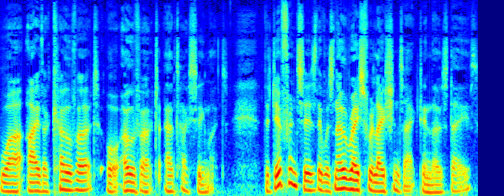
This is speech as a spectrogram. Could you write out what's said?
were either covert or overt anti Semites. The difference is there was no Race Relations Act in those days,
